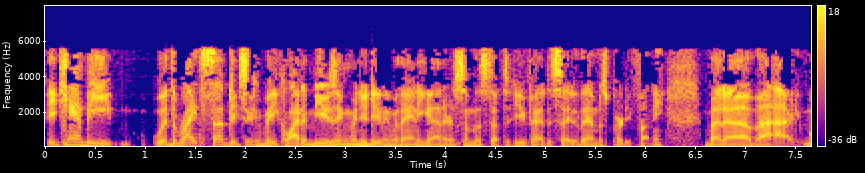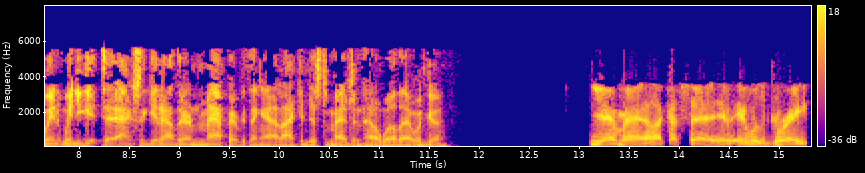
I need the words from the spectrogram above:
it can be with the right subjects. It can be quite amusing when you're dealing with anti-gunners. Some of the stuff that you've had to say to them is pretty funny. But uh, I, when when you get to actually get out there and map everything out, I can just imagine how well that would go. Yeah, man. Like I said, it, it was great,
